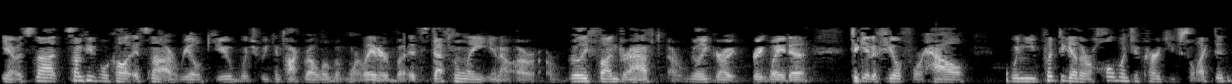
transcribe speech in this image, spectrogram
you know, it's not some people call it it's not a real cube, which we can talk about a little bit more later, but it's definitely, you know, a, a really fun draft, a really great great way to to get a feel for how when you put together a whole bunch of cards you've selected,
